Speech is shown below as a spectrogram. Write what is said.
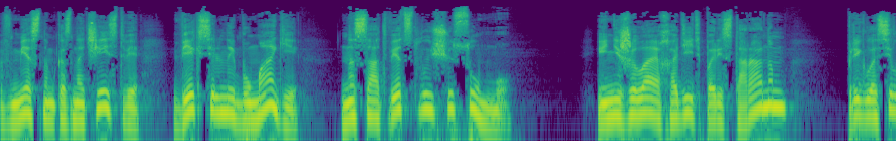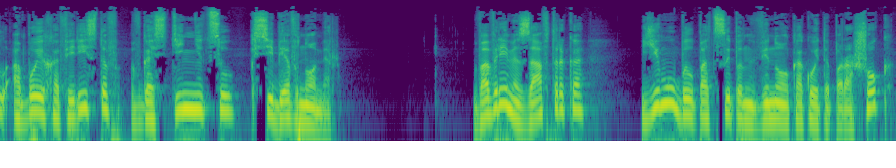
в местном казначействе вексельной бумаги на соответствующую сумму и, не желая ходить по ресторанам, пригласил обоих аферистов в гостиницу к себе в номер. Во время завтрака ему был подсыпан в вино какой-то порошок,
